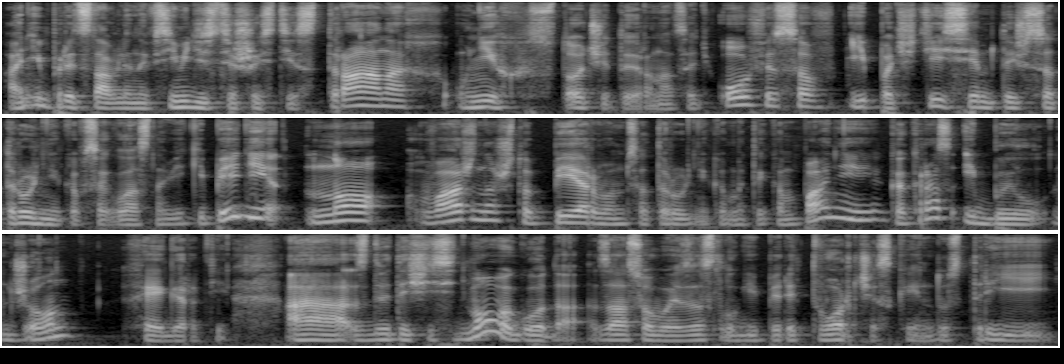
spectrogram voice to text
Они представлены в 76 странах, у них 114 офисов и почти 7 тысяч сотрудников, согласно Википедии, но важно, что первым сотрудником этой компании как раз и был Джон Хэггарти. А с 2007 года за особые заслуги перед творческой индустрией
